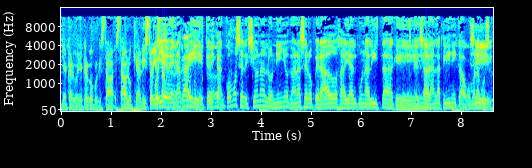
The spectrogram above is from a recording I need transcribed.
ya cargó, ya cargó porque estaba, estaba bloqueada. Listo, ahí Oye, está. ven acá y Estevitan, ¿cómo seleccionan los niños que van a ser operados? ¿Hay alguna lista que Exacto. está en la clínica o cómo es la cosa?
